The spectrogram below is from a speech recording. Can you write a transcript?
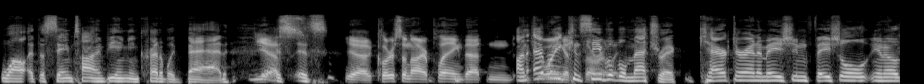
while at the same time being incredibly bad. yes. It's it's yeah, Clarissa and I are playing that and on every conceivable metric character animation facial you know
